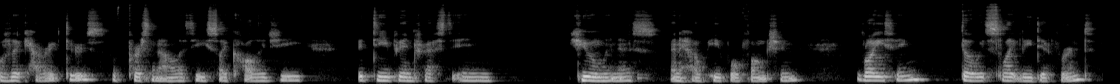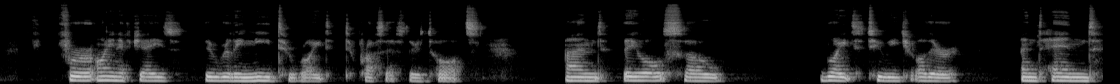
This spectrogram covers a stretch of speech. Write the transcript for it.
of the characters, of personality, psychology, a deep interest in humanness and how people function. Writing, though it's slightly different. For INFJs, they really need to write to process their thoughts. And they also write to each other and tend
